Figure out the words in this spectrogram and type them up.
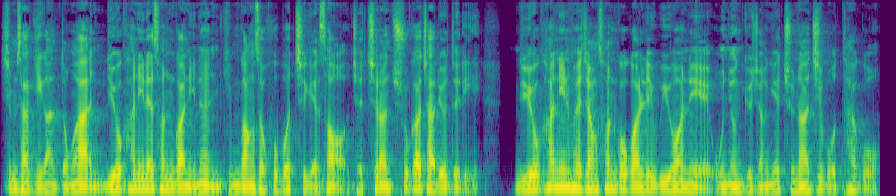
심사 기간 동안 뉴욕 한인의 선관위는 김광석 후보 측에서 제출한 추가 자료들이 뉴욕 한인 회장 선거관리위원회의 운영 규정에 준하지 못하고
